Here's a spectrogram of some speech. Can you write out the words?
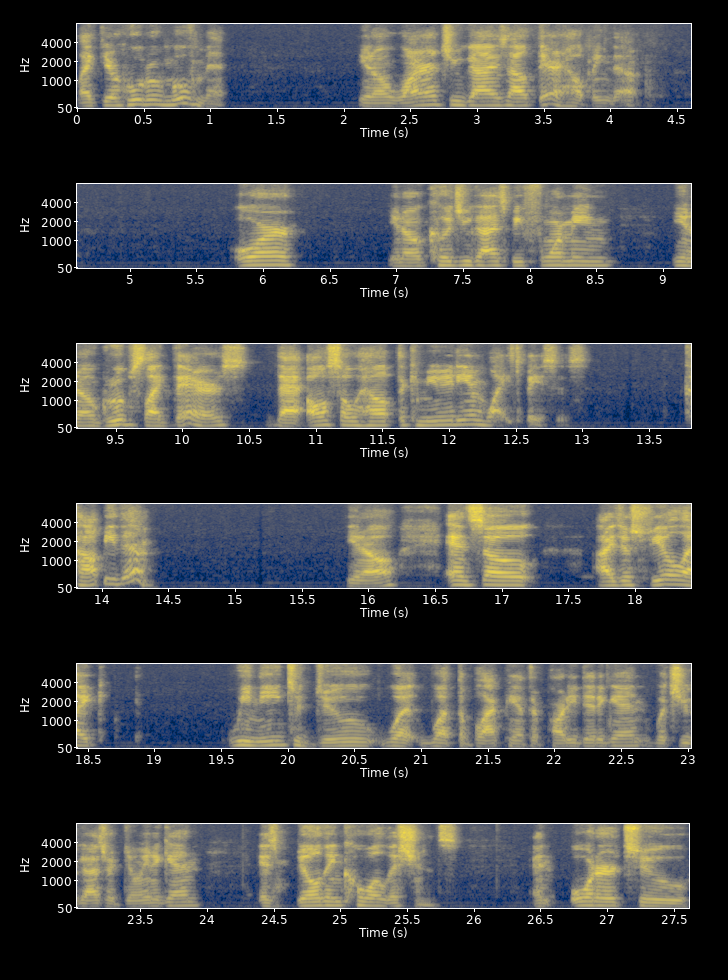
like your Uhuru movement. You know, why aren't you guys out there helping them? Or, you know, could you guys be forming, you know, groups like theirs that also help the community in white spaces? Copy them you know? And so I just feel like we need to do what what the Black Panther Party did again, what you guys are doing again, is building coalitions in order to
